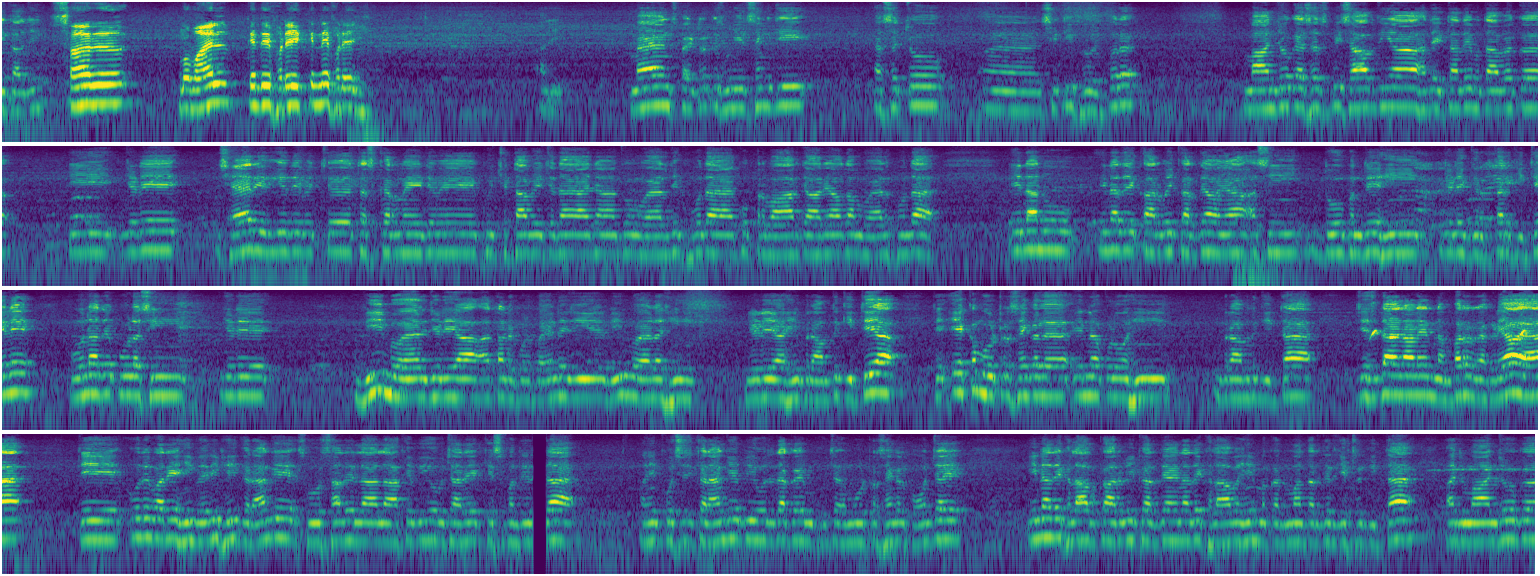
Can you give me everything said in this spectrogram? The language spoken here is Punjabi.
ਸ਼੍ਰੀ ਅਕਾਲ ਜੀ। ਸਰ ਮੋਬਾਈਲ ਕਿੰਨੇ ਫੜੇ ਕਿੰਨੇ ਫੜੇ ਜੀ? ਹਾਂਜੀ। ਮੈਂ inspector Kashmir Singh ji SHO city Firozpur. ਮਾਨਯੋਗ ਐਸਐਸਪੀ ਸਾਹਿਬ ਦੀਆਂ ਹਦਾਇਤਾਂ ਦੇ ਮੁਤਾਬਕ ਕਿ ਜਿਹੜੇ ਸ਼ਹਿਰ ਏਰੀਏ ਦੇ ਵਿੱਚ ਤਸਕਰ ਨੇ ਜਿਵੇਂ ਕੋਈ ਚਿੱਟਾ ਵੇਚਦਾ ਹੈ ਜਾਂ ਕੋਈ ਮੋਬਾਈਲ ਦੀ ਖੋਹਦਾ ਹੈ ਕੋਈ ਪਰਿਵਾਰ ਜਾ ਰਿਹਾ ਉਹਦਾ ਮੋਬਾਈਲ ਖੋਹਦਾ ਹੈ ਇਹਨਾਂ ਨੂੰ, ਇਹਨਾਂ ਦੇ ਕਾਰਵਾਈ ਕਰਦਿਆਂ ਹੋਇਆਂ ਅਸੀਂ ਦੋ ਬੰਦੇ ਅਸੀਂ ਜਿਹੜੇ ਗ੍ਰਿਫਤਾਰ ਕੀਤੇ ਨੇ। ਉਹਨਾਂ ਦੇ ਕੋਲ ਅਸੀਂ ਜਿਹੜੇ 20 ਮੋਬਾਈਲ ਜਿਹੜੇ ਆ ਤੁਹਾਡੇ ਕੋਲ ਪਏ ਨੇ ਜੀ, ਇਹ 20 ਮੋਬਾਈਲ ਅਸੀਂ ਜਿਹੜੇ ਆ ਅਸੀਂ ਬਰਾਮਦ ਕੀਤੇ ਆ ਤੇ ਇੱਕ ਮੋਟਰਸਾਈਕਲ ਇਹਨਾਂ ਕੋਲੋਂ ਅਸੀਂ ਬਰਾਮਦ ਕੀਤਾ, ਜਿਸ ਦਾ ਇਹਨਾਂ ਨੇ ਨੰਬਰ ਰਗੜਿਆ ਹੋਇਆ ਹੈ ਤੇ ਉਹਦੇ ਬਾਰੇ ਅਸੀਂ ਵੈਰੀਫਾਈ ਕਰਾਂਗੇ। ਸੋਰਸਾਂ ਦੇ ਲਾ ਲਾ ਕੇ ਵੀ ਉਹ ਵਿਚਾਰੇ ਕਿਸ ਬੰਦੇ ਦਾ ਅਸੀਂ ਕੋਸ਼ਿਸ਼ ਕਰਾਂਗੇ ਵੀ ਉਹਦੇ ਤੱਕ ਇਹ ਮੋਟਰਸਾਈਕਲ ਪਹੁੰਚ ਜਾਏ। ਇਹਨਾਂ ਦੇ ਖਿਲਾਫ ਕਾਰਵਾਈ ਕਰਦਿਆਂ ਇਹਨਾਂ ਦੇ ਖਿਲਾਫ ਅਸੀਂ ਮੁਕੱਦਮਾ ਦਰਜ ਰਜਿਸਟਰ ਕੀਤਾ ਹੈ। ਅੱਜ ਮਾਨਯੋਗ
